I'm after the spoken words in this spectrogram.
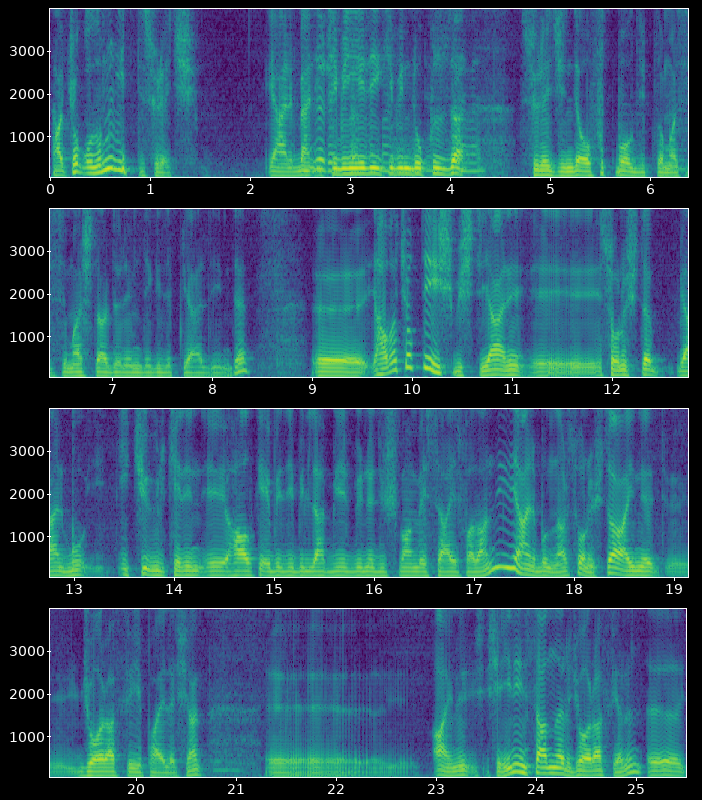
ha, çok olumlu gitti süreç. Yani ben Zürih'te 2007-2009'da evet. Sürecinde o futbol diplomasisi maçlar döneminde gidip geldiğimde e, hava çok değişmişti. Yani e, sonuçta yani bu iki ülkenin e, halkı ebedi billah birbirine düşman vesaire falan değil. Yani bunlar sonuçta aynı e, coğrafyayı paylaşan e, aynı şeyin insanları, coğrafyanın e,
